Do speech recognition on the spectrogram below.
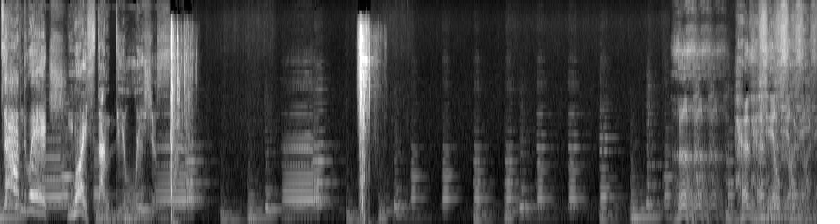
Sandwich! Moist and delicious. Heavy feel funny.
